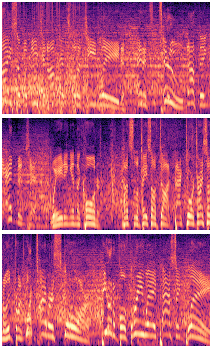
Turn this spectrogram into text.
ties him with Nugent Hopkins for the team lead, and it's 2-0 Edmonton. Waiting in the corner. Cuts to the face-off dot. Backdoor, Draisaitl in front. One-timer score. Beautiful three-way passing play.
